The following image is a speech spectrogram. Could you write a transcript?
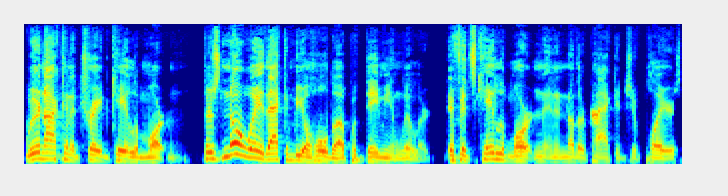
we're not going to trade Caleb Martin. There's no way that can be a holdup with Damian Lillard if it's Caleb Martin and another package of players.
